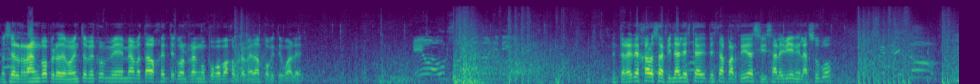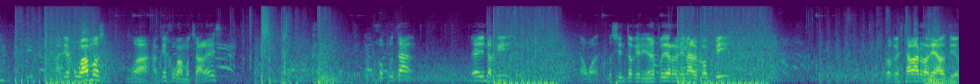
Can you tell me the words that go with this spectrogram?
No sé el rango, pero de momento me, me- me ha matado gente con rango un poco bajo, pero me da un poquito igual, ¿eh? Veo a un soldado enemigo. Intentaré dejaros al final de esta, de esta partida si sale bien y la subo. ¿A qué jugamos? Buah, ¿a qué jugamos, chavales? Hijo puta. Hay uno aquí. Lo siento, que no he podido reanimar al compi. Porque estaba rodeado, tío.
